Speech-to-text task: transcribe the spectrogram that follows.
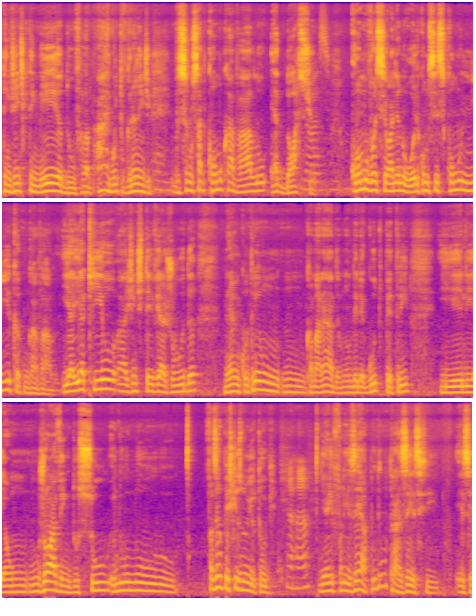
tem gente que tem medo, fala, ah, é muito grande. Você não sabe como o cavalo é dócil. Dócil. Como você olha no olho, como você se comunica com o cavalo. E aí aqui eu- a gente teve ajuda, né? Eu encontrei um, um camarada, o nome dele é Guto Petri, e ele é um, um jovem do sul, no, no- fazendo pesquisa no YouTube. Aham. E aí eu falei, Zé, podemos trazer esse, esse,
